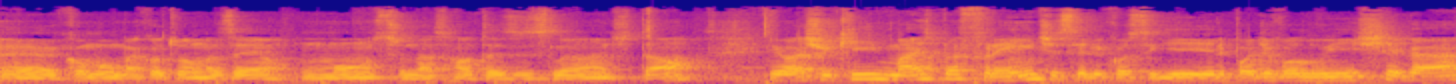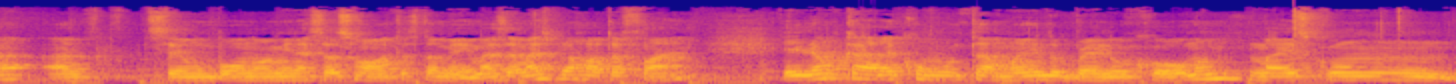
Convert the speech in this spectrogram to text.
é, como o Michael Thomas é um monstro nas rotas slant e tal. Eu acho que mais pra frente, se ele conseguir, ele pode evoluir e chegar a ser um bom nome nessas rotas também. Mas é mais pra rota fly. Ele é um cara com o tamanho do Brandon Coleman, mas com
